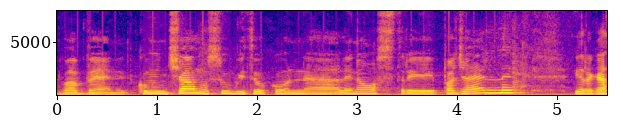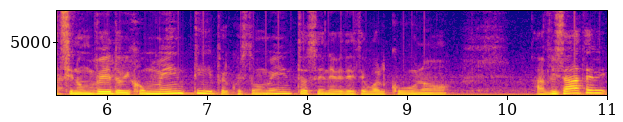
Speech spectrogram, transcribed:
Va bene, cominciamo subito con uh, le nostre pagelle. Io ragazzi non vedo i commenti per questo momento, se ne vedete qualcuno avvisatemi.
